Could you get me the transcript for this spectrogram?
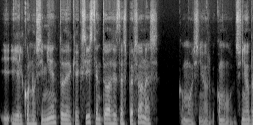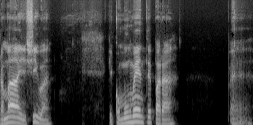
y, el conocimiento de que existen todas estas personas, como el señor, como el señor Brahma y Shiva, que comúnmente para, eh,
